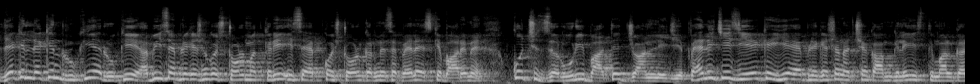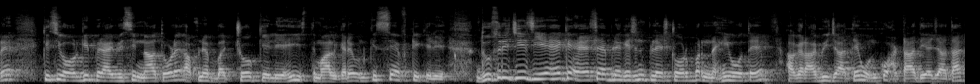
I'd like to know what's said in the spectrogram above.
लेकिन लेकिन रुकिए रुकिए। अभी इस एप्लीकेशन को इंस्टॉल मत करिए। इस ऐप को इंस्टॉल करने से पहले इसके बारे में कुछ ज़रूरी बातें जान लीजिए। पहली चीज़ ये कि ये एप्लीकेशन अच्छे काम के लिए इस्तेमाल करें। किसी और की प्राइवेसी ना तोड़े। अपने बच्चों के लिए ही इस्तेमाल करें। उनकी सेफ्टी के लिए। दूसरी चीज़ ये है कि ऐसे एप्लीकेशन प्ले स्टोर पर नहीं होते। अगर आ भी जाते हैं, उनको हटा दिया जाता है।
